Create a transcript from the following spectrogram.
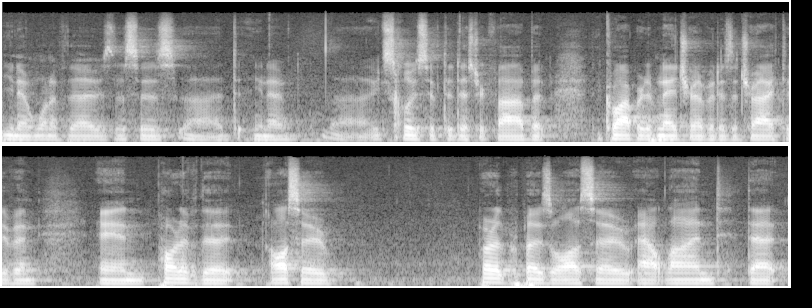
you know, one of those. This is, uh, you know, uh, exclusive to District Five, but the cooperative nature of it is attractive. And, and part of the, also, part of the proposal also outlined that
